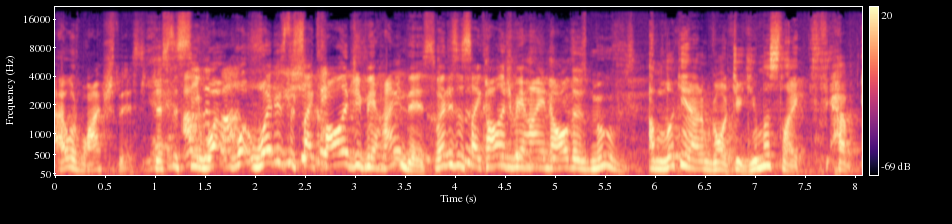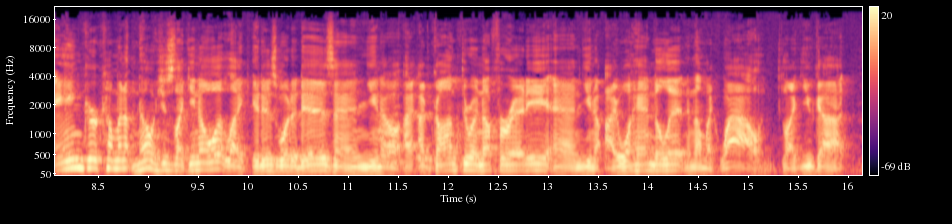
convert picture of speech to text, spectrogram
I would watch this just to see was what about what, to what say, is you the psychology this behind this. What is the psychology behind all those moves? I'm looking at him going, dude, you must like have anger coming up. No, he's just like, you know what? Like, it is what it is. And, you know, I, I've gone through enough already and, you know, I will handle it. And I'm like, wow, like you got,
